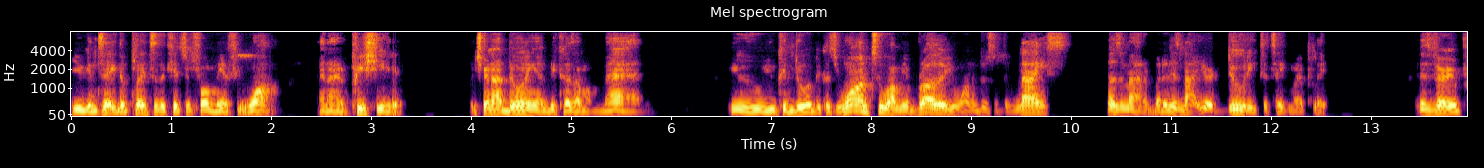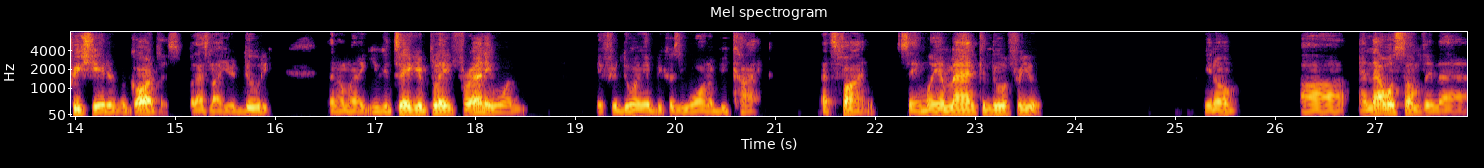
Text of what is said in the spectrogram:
you can take the plate to the kitchen for me if you want, and I appreciate it. But you're not doing it because I'm a man. You you can do it because you want to. I'm your brother. You want to do something nice. Doesn't matter. But it is not your duty to take my plate. It is very appreciated regardless, but that's not your duty. And I'm like, you can take your plate for anyone if you're doing it because you want to be kind. That's fine. Same way a man can do it for you. You know? Uh, and that was something that,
